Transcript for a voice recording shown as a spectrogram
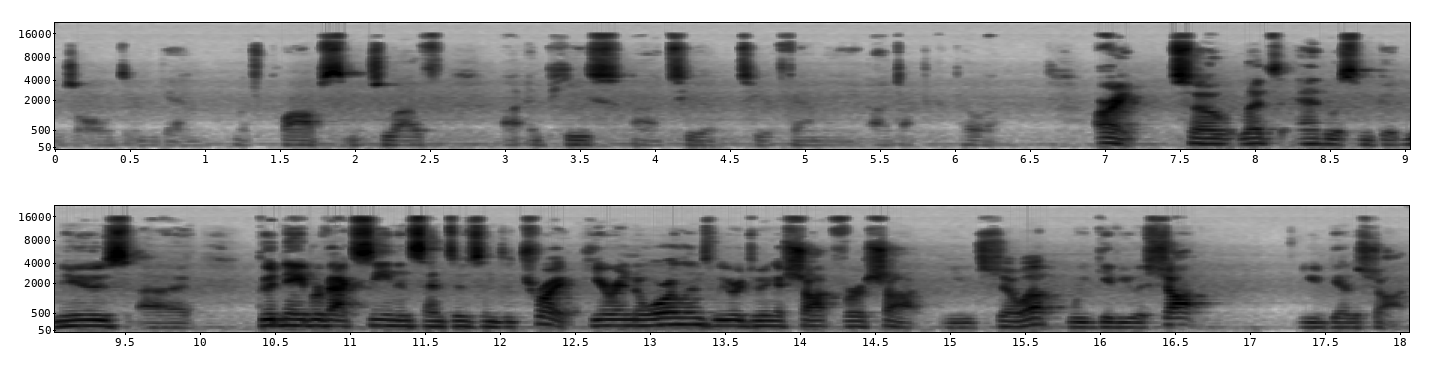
years old. And again, much props, much love, uh, and peace uh, to, to your family, uh, Dr. Kapila. All right, so let's end with some good news. Uh, good neighbor vaccine incentives in Detroit. Here in New Orleans, we were doing a shot for a shot. You'd show up, we'd give you a shot, you'd get a shot.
